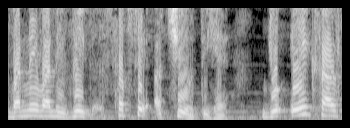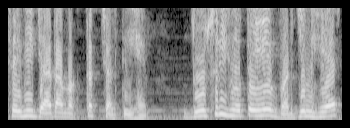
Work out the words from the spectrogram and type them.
बनने वाली विग सबसे अच्छी होती है, जो एक साल से भी ज़्यादा वक्त तक चलती है। दूसरी होते हैं वर्जिन हेयर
